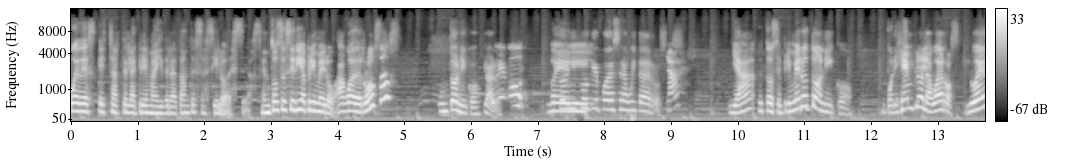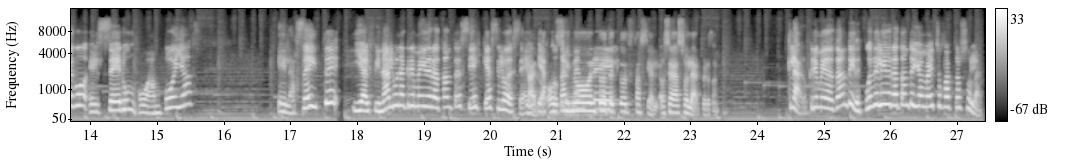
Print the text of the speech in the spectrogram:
puedes echarte la crema hidratante si así lo deseas. Entonces sería primero agua de rosas. Un tónico, claro. Luego un tónico que puede ser agüita de rosas. ¿ya? Entonces, primero tónico, por ejemplo, el agua de rosa, luego el serum o ampollas, el aceite y al final una crema hidratante si es que así lo deseas. o si no, el protector facial, o sea, solar, perdón. Claro, crema hidratante y después del hidratante yo me he hecho factor solar.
